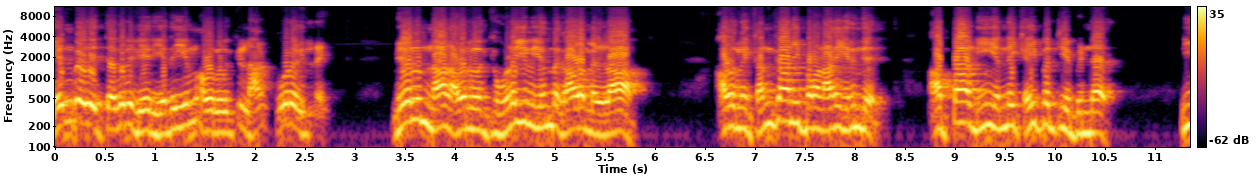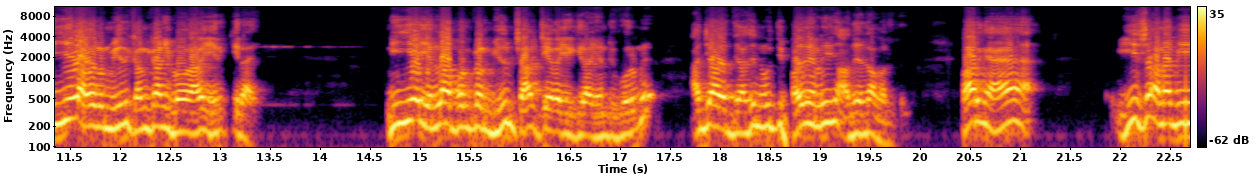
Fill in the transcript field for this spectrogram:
என்பதை தவிர வேறு எதையும் அவர்களுக்கு நான் கூறவில்லை. மேலும் நான் அவர்களுக்கு உலகில் இருந்த காலமெல்லாம் அவர்களை கண்காணிப்பவனாக இருந்தேன். அப்பா நீ என்னை கைப்பற்றிய பின்னர் நீயே அவர்கள் மீது கண்காணிப்பவனாக இருக்கிறாய். நீயே எல்லா பொருட்கள் மீதும் சாட்சியாக இருக்கிறாய் என்று கூறுன்னு அஞ்சாவது அத்தியாசம் நூற்றி பதினேழுலையும் அதே தான் வருது. பாருங்க ஈசா நபி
